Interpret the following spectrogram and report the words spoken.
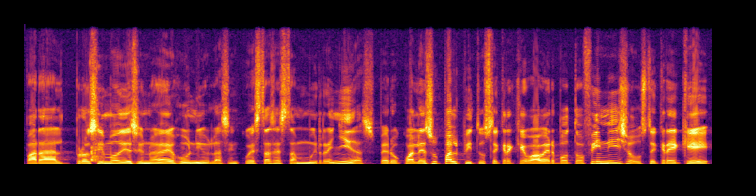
para el próximo 19 de junio? Las encuestas están muy reñidas, pero ¿cuál es su pálpito? ¿Usted cree que va a haber voto finish o usted cree que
